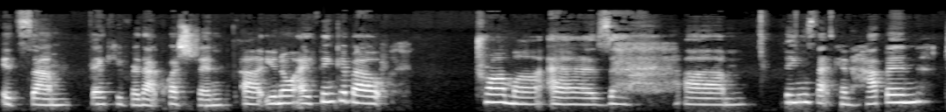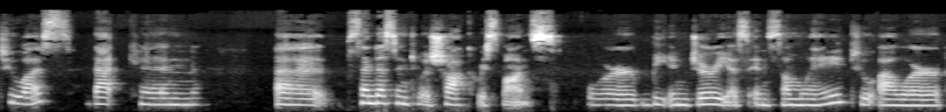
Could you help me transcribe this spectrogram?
it's um, thank you for that question. Uh, you know, I think about trauma as um, things that can happen to us that can uh, send us into a shock response or be injurious in some way to our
